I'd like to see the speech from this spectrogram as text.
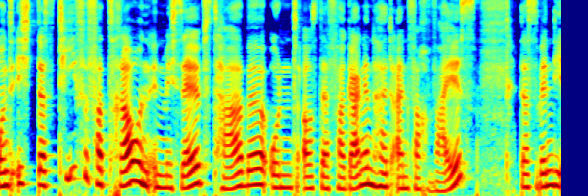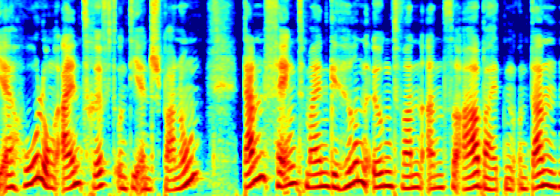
Und ich das tiefe Vertrauen in mich selbst habe und aus der Vergangenheit einfach weiß, dass wenn die Erholung eintrifft und die Entspannung, dann fängt mein Gehirn irgendwann an zu arbeiten und dann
